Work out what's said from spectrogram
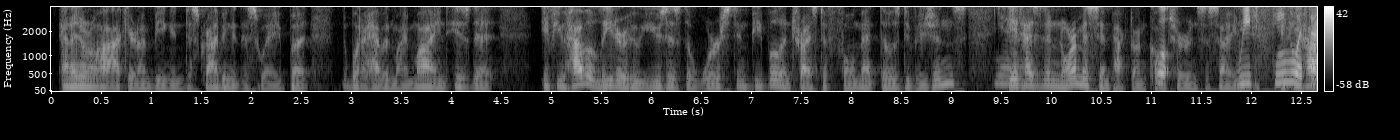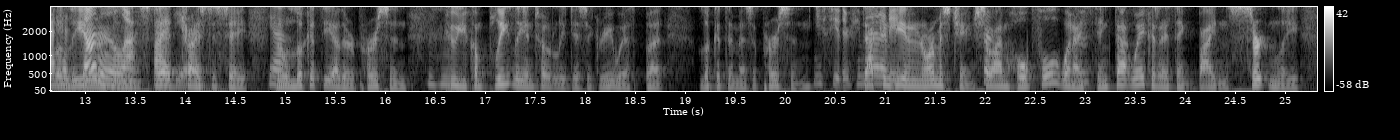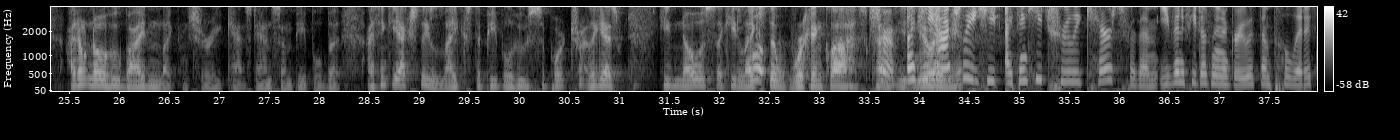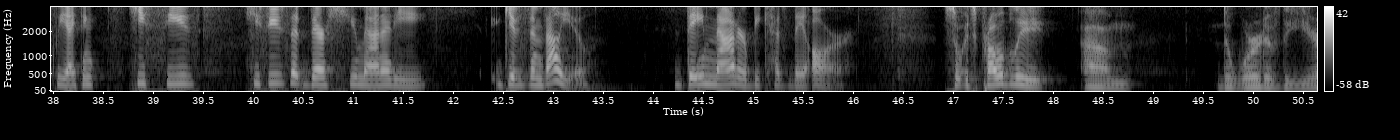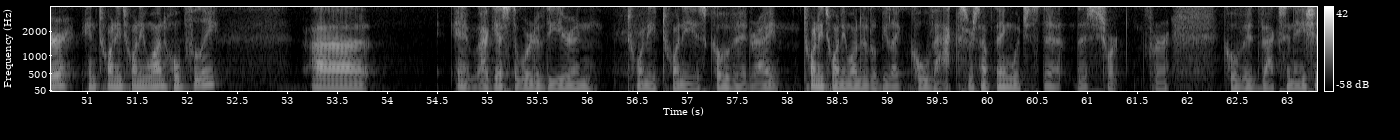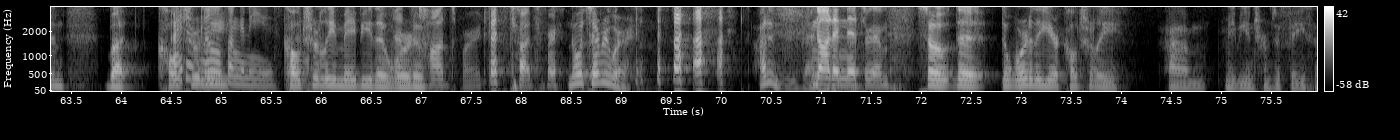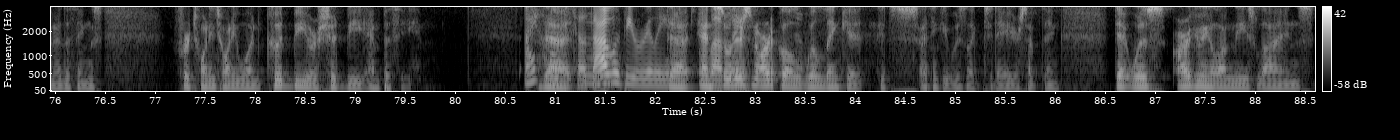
And I don't know how accurate I'm being in describing it this way, but what I have in my mind is that if you have a leader who uses the worst in people and tries to foment those divisions, Yeah. it has an enormous impact on culture and society. we've seen what that has done in the who last instead five tries to say, Yeah. no, look at the other person Mm-hmm. who you completely and totally disagree with, but look at them as a person. You see their humanity. That can be an enormous change. So I'm hopeful when Mm-hmm. I think that way because I think Biden certainly. I don't know who Biden like. I'm sure he can't stand some people, but I think he actually likes the people who support Trump. Like he, has, he knows like he likes Well- the working class. Kind Sure. of, you, But you know he what I mean? actually, he I think he truly cares for them, even if he doesn't agree with them politically. I think he sees he sees that their humanity gives them value. They matter because they are. So it's probably um, the word of the year in 2021. Hopefully, uh, and I guess the word of the year in 2020 is COVID, right? 2021 it'll be like COVAX or something, which is the the short for COVID vaccination. But culturally, I don't culturally, know if I'm going to use that. culturally, maybe the That's word of Todd's word. That's Todd's word. no, it's everywhere. I didn't invent Not it. in this room. So the the word of the year culturally, um, maybe in terms of faith and other things, for 2021 could be or should be empathy. I hope That- so. That would be really That and so there's an article we'll link it. It's I think it was like today or something that was arguing along these lines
